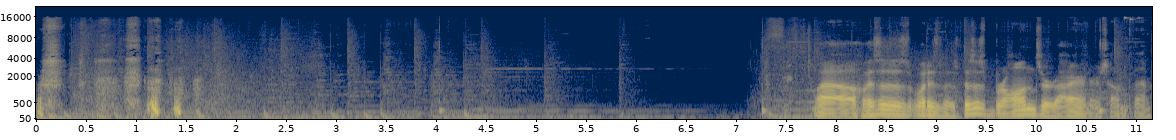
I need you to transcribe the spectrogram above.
wow, this is what is this? This is bronze or iron or something.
